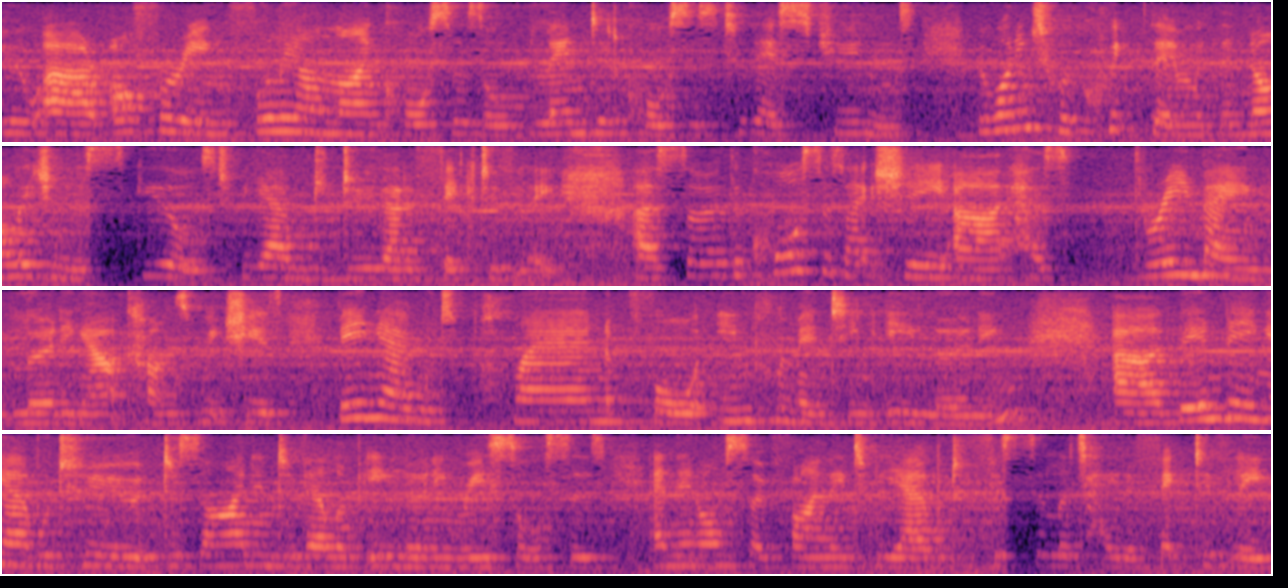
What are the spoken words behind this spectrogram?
who are offering fully online courses or blended courses to their students. We're wanting to equip them with the knowledge and the skills to be able to do that effectively. Uh, so the course is actually uh, has three main learning outcomes, which is being able to plan for implementing e-learning, uh, then being able to design and develop e-learning resources, and then also finally to be able to facilitate effectively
